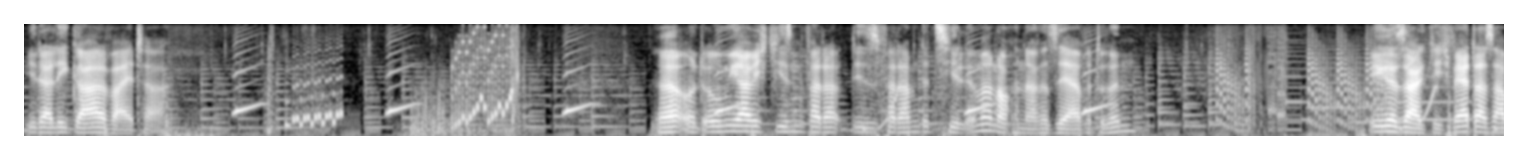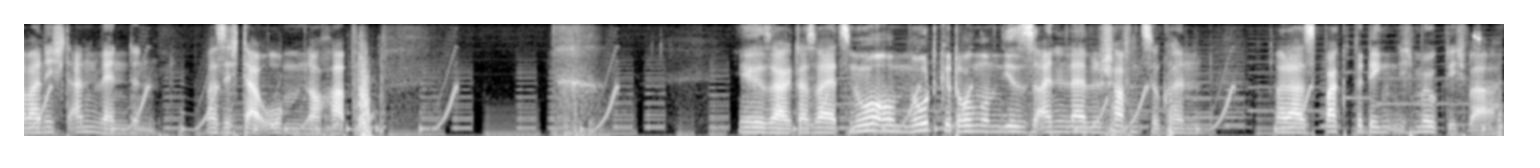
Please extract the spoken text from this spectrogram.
wieder legal weiter. Ja, und irgendwie habe ich diesen verdam dieses verdammte Ziel immer noch in der Reserve drin. Wie gesagt, ich werde das aber nicht anwenden, was ich da oben noch habe. Wie gesagt, das war jetzt nur um notgedrungen, um dieses eine Level schaffen zu können. Weil das bugbedingt nicht möglich war.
